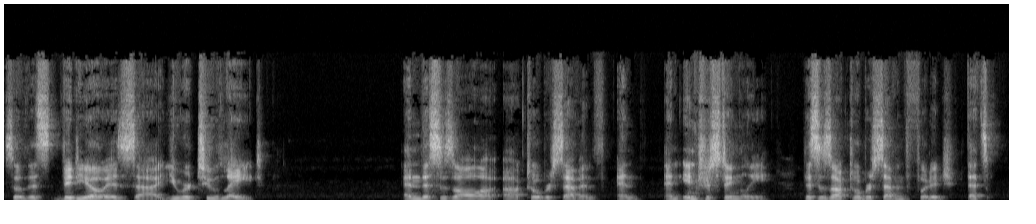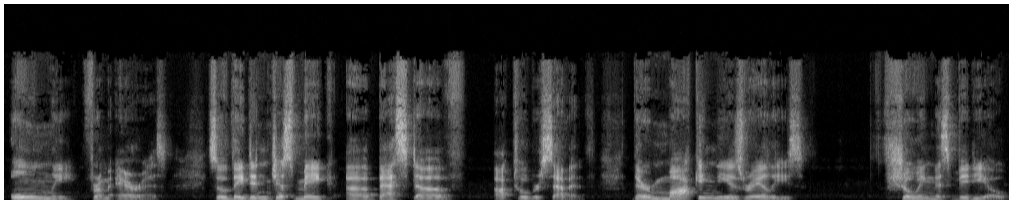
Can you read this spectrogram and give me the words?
so this video is uh, you were too late, and this is all October seventh, and and interestingly, this is October seventh footage that's only from Erez. So they didn't just make a best of October seventh; they're mocking the Israelis showing this video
